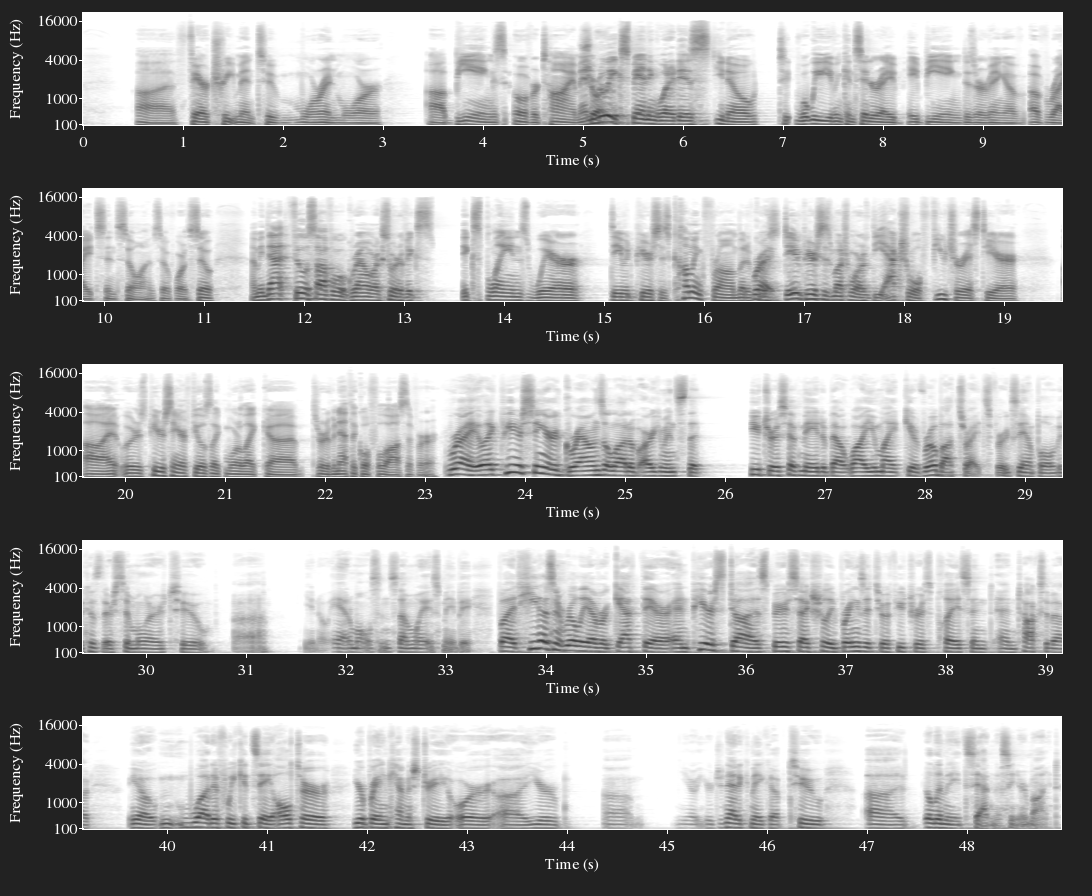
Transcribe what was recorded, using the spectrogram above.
uh, fair treatment to more and more uh, beings over time and Sure. really expanding what it is you know to what we even consider a, a being deserving of, of rights and so on and so forth. So i mean that philosophical groundwork sort of ex- explains where david pearce is coming from but of course david pearce is much more of the actual futurist here uh, whereas peter singer feels like more like uh, sort of an ethical philosopher. Right. Like Peter Singer grounds a lot of arguments that futurists have made about why you might give robots rights, for example, because they're similar to uh, you know, animals in some ways, maybe. But he doesn't really ever get there, and Pearce does. Pearce actually brings it to a futurist place and, and talks about, you know, what if we could say alter your brain chemistry or uh, your, um, you know, your genetic makeup to uh, eliminate sadness in your mind.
